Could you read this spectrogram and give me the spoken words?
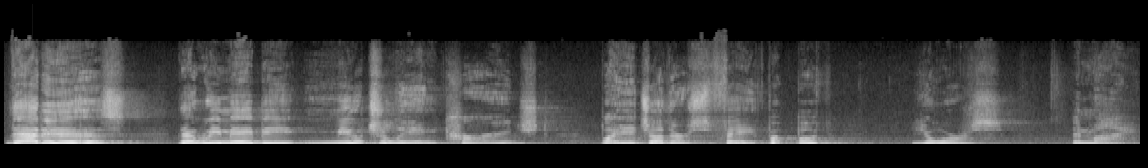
That is, that we may be mutually encouraged by each other's faith, but both yours and mine.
